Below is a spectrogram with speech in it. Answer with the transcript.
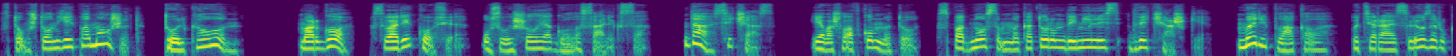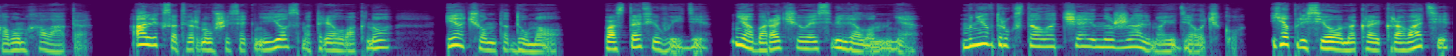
в том, что он ей поможет. Только он. «Марго, свари кофе», — услышала я голос Алекса. «Да, сейчас». Я вошла в комнату с подносом, на котором дымились две чашки. Мэри плакала, утирая слезы рукавом халата. Алекс, отвернувшись от нее, смотрел в окно и о чем-то думал. «Поставь и выйди», — не оборачиваясь, велел он мне. Мне вдруг стало отчаянно жаль мою девочку. Я присела на край кровати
